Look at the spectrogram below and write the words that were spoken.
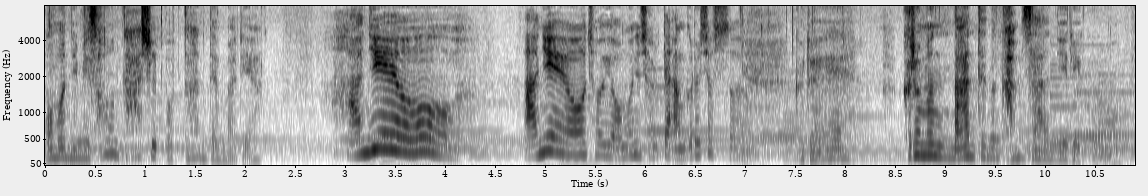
어머님이 서운 다 하실 법도 한데 말이야. 아니에요. 아니에요. 저희 어머니 절대 안 그러셨어요. 그래. 그러면 나한테는 감사한 일이고.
